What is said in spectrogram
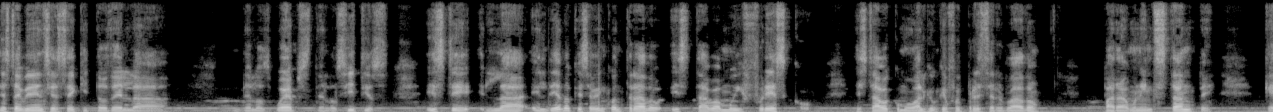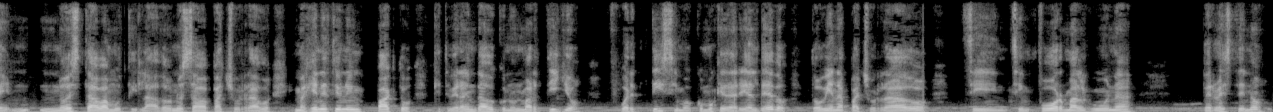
esta evidencia se quitó de de los webs, de los sitios. Este, el dedo que se había encontrado estaba muy fresco, estaba como algo que fue preservado para un instante que no estaba mutilado, no estaba apachurrado. Imagínate un impacto que te hubieran dado con un martillo fuertísimo, ¿cómo quedaría el dedo? Todo bien apachurrado, sin, sin forma alguna, pero este no.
